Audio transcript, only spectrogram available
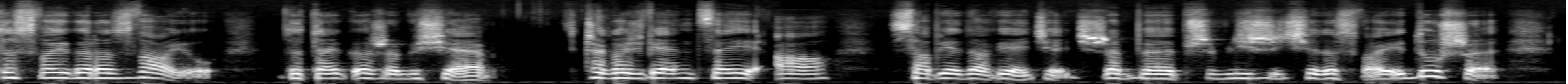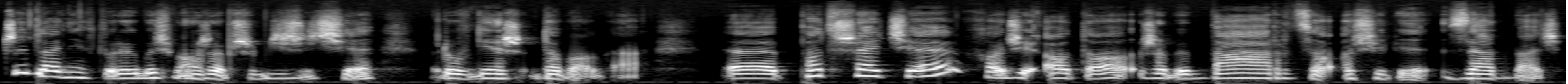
do swojego rozwoju, do tego, żeby się czegoś więcej o sobie dowiedzieć, żeby przybliżyć się do swojej duszy, czy dla niektórych być może przybliżyć się również do Boga. E, po trzecie, chodzi o to, żeby bardzo o siebie zadbać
